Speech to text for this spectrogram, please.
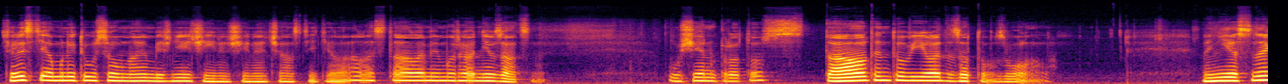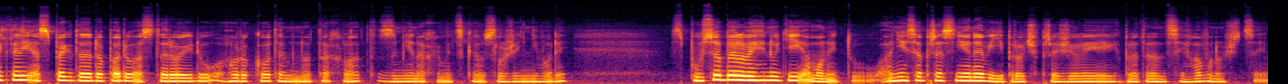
Čelisti amonitů jsou mnohem běžnější než jiné části těla, ale stále mimořádně vzácné. Už jen proto stál tento výlet za to, zvolal. Není jasné, který aspekt dopadu asteroidu, horko, temnota, chlad, změna chemického složení vody, způsobil vyhnutí amonitů. Ani se přesně neví, proč přežili jejich bratranci hlavonožci.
